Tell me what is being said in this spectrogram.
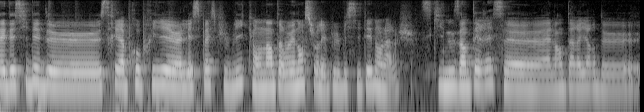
a décidé de se réapproprier euh, l'espace public en intervenant sur les publicités dans la rue. Ce qui nous intéresse euh, à l'intérieur de,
